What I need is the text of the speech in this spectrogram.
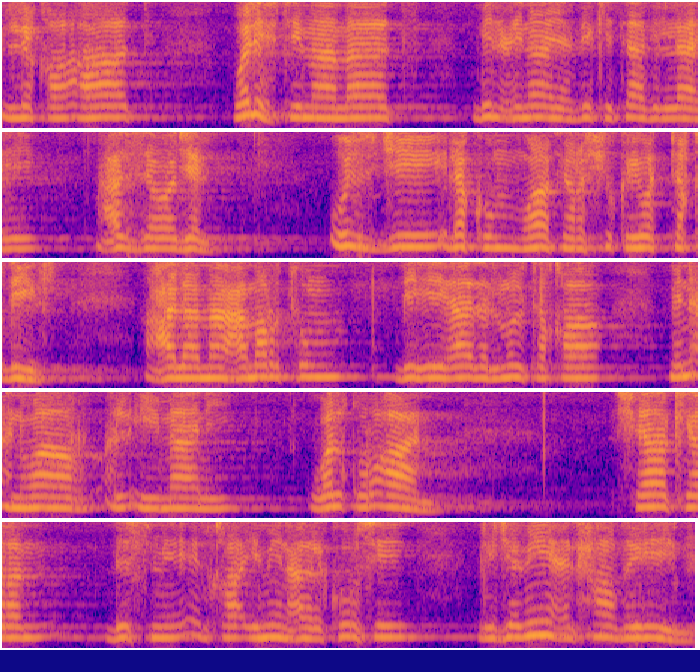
اللقاءات والاهتمامات بالعناية بكتاب الله عز وجل. أزجي لكم وافر الشكر والتقدير على ما عمرتم به هذا الملتقى من أنوار الإيمان والقرآن. شاكرا باسم القائمين على الكرسي لجميع الحاضرين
